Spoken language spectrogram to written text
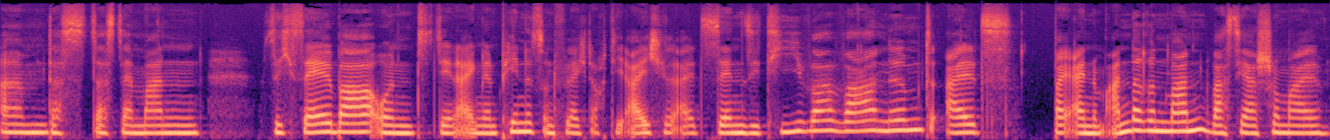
ähm, dass, dass der Mann sich selber und den eigenen Penis und vielleicht auch die Eichel als sensitiver wahrnimmt als bei einem anderen Mann, was ja schon mal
